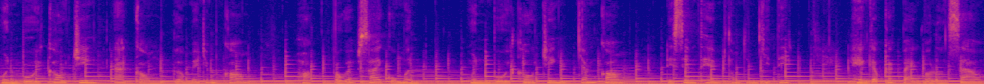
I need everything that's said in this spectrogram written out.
huynhbuoicoaching@gmail.com hoặc vào website của mình huỳnhbùicoaching.com để xem thêm thông tin chi tiết. Hẹn gặp các bạn vào lần sau.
